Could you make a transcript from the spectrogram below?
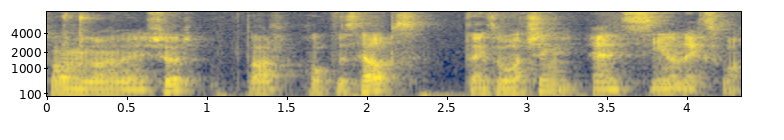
talking longer than I should, but hope this helps. Thanks for watching and see you next one.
